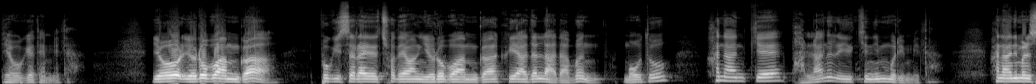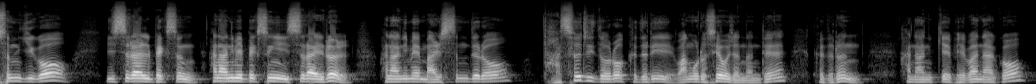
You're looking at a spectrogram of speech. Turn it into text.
배우게 됩니다. 여로보암과 북이스라엘 초대왕 여로보암과 그의 아들 나답은 모두 하나님께 반란을 일으킨 인물입니다. 하나님을 섬기고 이스라엘 백성, 하나님의 백성이 이스라엘을 하나님의 말씀대로 다스리도록 그들이 왕으로 세워졌는데 그들은 하나님께 배반하고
